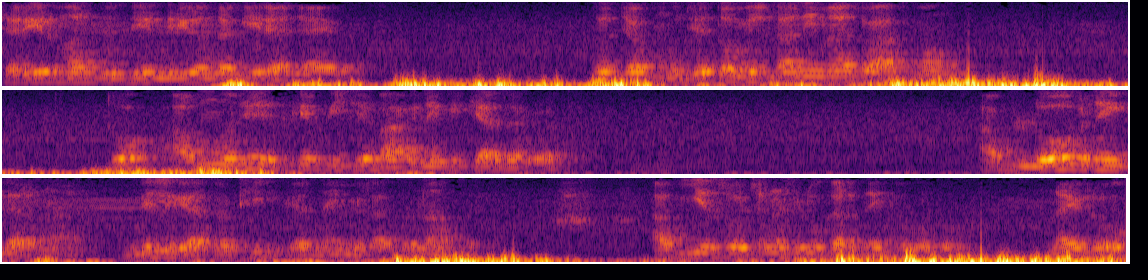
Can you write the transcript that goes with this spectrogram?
शरीर मन बुद्धि इंद्रियों तक ही रह जाएगा। तो जब मुझे तो मिलता नहीं मैं तो आत्मा हूँ। तो अब मुझे इसके पीछे भागने की क्या ज़रूरत है? अब लोभ नहीं करना है। मिल गया तो ठीक है नहीं मिला तो ना सही। अब ये सोचना शुरू कर देंगे वो लोग। नए लोग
